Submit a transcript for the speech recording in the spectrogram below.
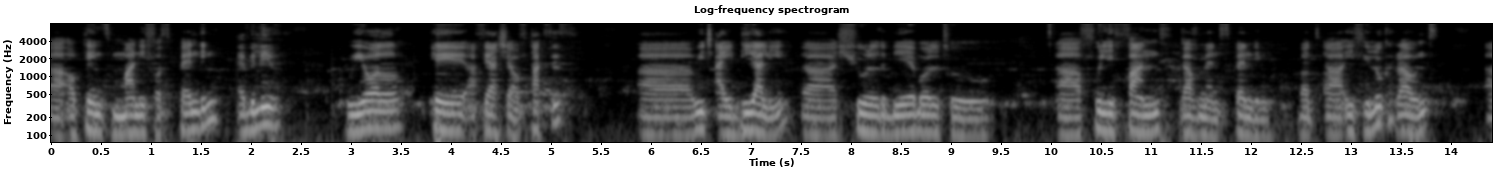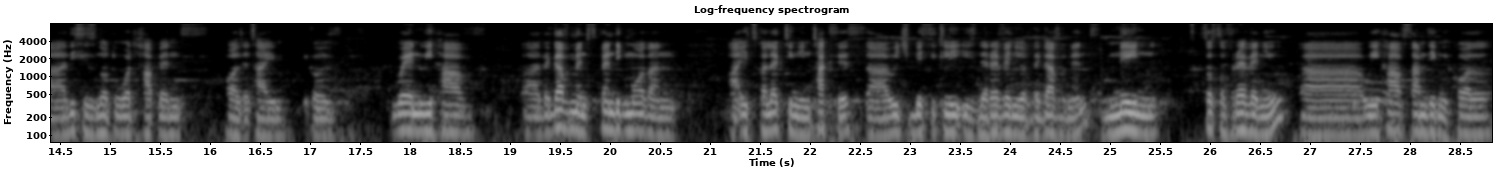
uh, obtains money for spending. I believe we all pay a fair share of taxes, which ideally should be able to fully fund government spending. But uh, if you look around, uh, this is not what happens all the time because when we have uh, the government spending more than uh, it's collecting in taxes, uh, which basically is the revenue of the government, main source of revenue, uh, we have something we call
